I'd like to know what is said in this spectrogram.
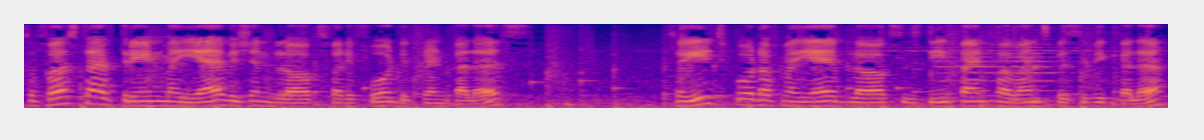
So first I have trained my AI vision blocks for the four different colors. So each port of my AI blocks is defined for one specific color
